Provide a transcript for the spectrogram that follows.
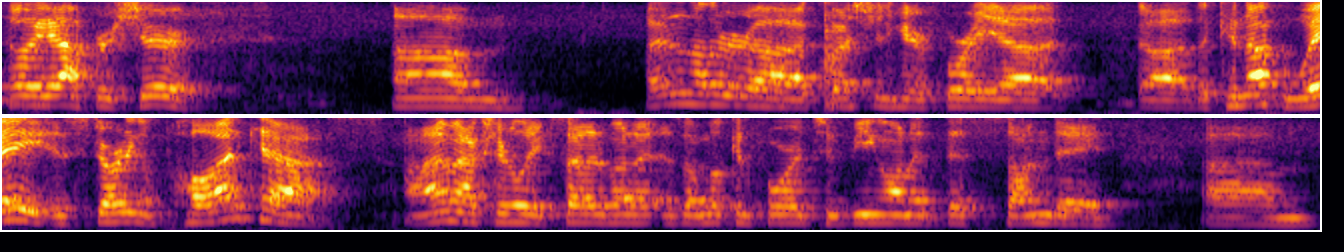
Oh yeah, for sure. Um, I had another uh, question here for you. Uh, the Canuck Way is starting a podcast. I'm actually really excited about it as I'm looking forward to being on it this Sunday. Um,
